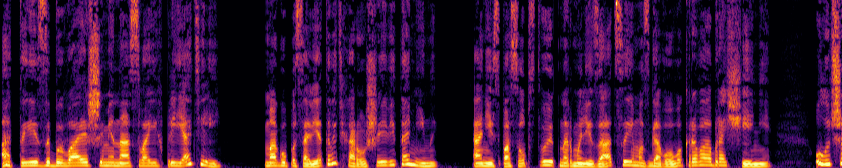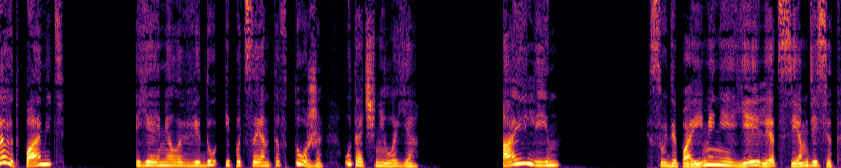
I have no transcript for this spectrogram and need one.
«А ты забываешь имена своих приятелей? Могу посоветовать хорошие витамины. Они способствуют нормализации мозгового кровообращения, улучшают память». Я имела в виду и пациентов тоже, уточнила я. Айлин. Судя по имени, ей лет семьдесят,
